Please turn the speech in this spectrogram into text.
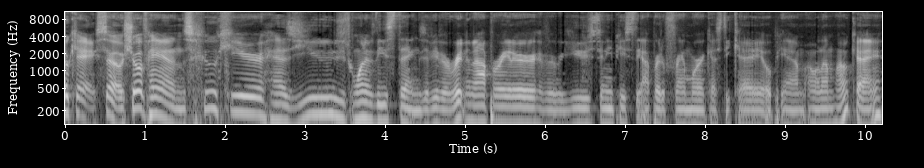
Okay, so show of hands, who here has used one of these things? Have you ever written an operator? Have you ever used any piece of the operator framework, SDK, OPM, OLM? Okay.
